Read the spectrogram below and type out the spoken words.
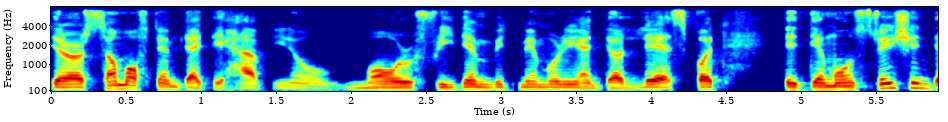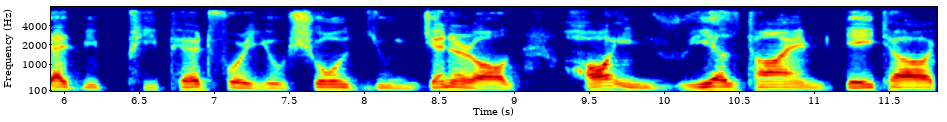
there are some of them that they have, you know, more freedom with memory and they're less, but the demonstration that we prepared for you showed you in general how in real time data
